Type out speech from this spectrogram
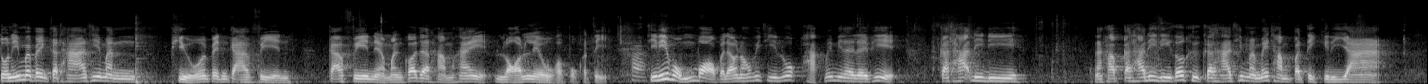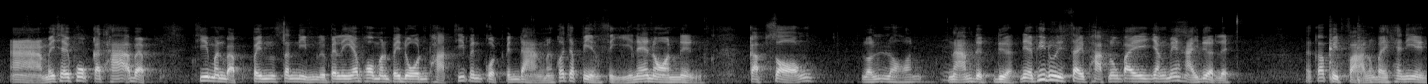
ตัวนี้มันเป็นกระทะที่มันผิวมันเป็นกาฟีน กาฟีนเนี่ยมันก็จะทำให้ร้อนเร็วกว่าปกติค่ะทีนี้ผมบอกไปแล้วเนาะวิธีลวกผักไม่มีอะไรเลยพี่ กระทะดีๆนะครับ กระทะดีๆ ก็คือกระทะที่มันไม่ทำปฏิกิริยาอ่าไม่ใช่พวกกระทะแบบที่มันแบบเป็นสนิมหรือเป็นอะไรเงี้ยพอมันไปโดนผักที่เป็นกรดเป็นด่าง มันก็จะเปลี่ยนสีแน่นอนหนึ่งกับสองร้อนๆน้ำเดือดเดือดๆเนี่ยพี่ดูดิใส่ผักลงไปยังไม่หายเดือดเลย แล้วก็ปิดฝาลงไปแค่นี้เอง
